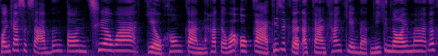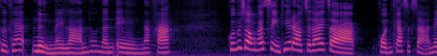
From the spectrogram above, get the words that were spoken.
ผลการศึกษาเบื้องต้นเชื่อว่าเกี่ยวข้องกันนะคะแต่ว่าโอกาสที่จะเกิดอาการข้างเคียงแบบนี้น้อยมากก็คือแค่หนึ่งในล้านเท่านั้นเองนะคะ คุณผู้ชมคะสิ่งที่เราจะได้จากผลการศึกษาใน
